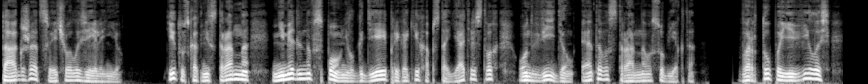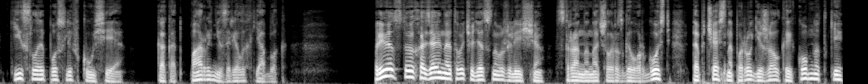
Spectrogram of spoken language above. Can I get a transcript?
также отсвечивало зеленью. Титус, как ни странно, немедленно вспомнил, где и при каких обстоятельствах он видел этого странного субъекта. Во рту появилась кислое послевкусие, как от пары незрелых яблок. «Приветствую хозяина этого чудесного жилища», — странно начал разговор гость, топчась на пороге жалкой комнатки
